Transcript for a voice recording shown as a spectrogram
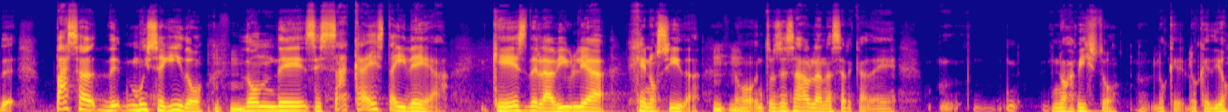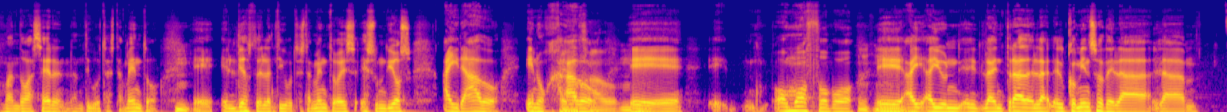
pasa muy seguido, donde se saca esta idea que es de la Biblia genocida. Entonces hablan acerca de, mm, no has visto lo que, lo que Dios mandó hacer en el Antiguo Testamento. Mm. Eh, el Dios del Antiguo Testamento es, es un Dios airado, enojado, eh, eh, homófobo. hay, hay un, la entrada, el comienzo de la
